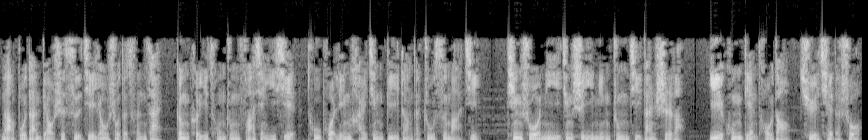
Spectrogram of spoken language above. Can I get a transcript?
那不但表示四阶妖兽的存在，更可以从中发现一些突破灵海境壁障的蛛丝马迹。听说你已经是一名终极丹师了。夜空点头道：“确切的说，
